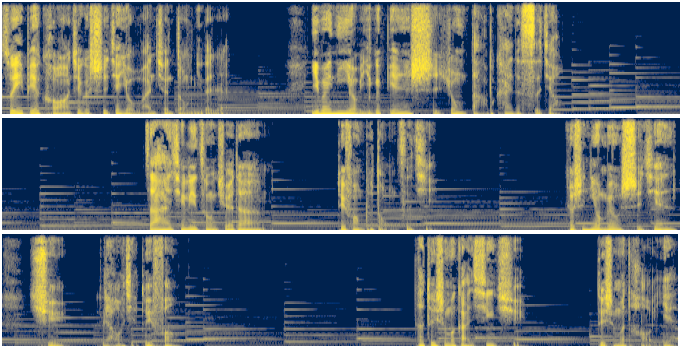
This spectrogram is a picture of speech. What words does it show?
所以，别渴望这个世间有完全懂你的人，因为你有一个别人始终打不开的死角。在爱情里，总觉得对方不懂自己，可是你有没有时间去了解对方？他对什么感兴趣？对什么讨厌？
